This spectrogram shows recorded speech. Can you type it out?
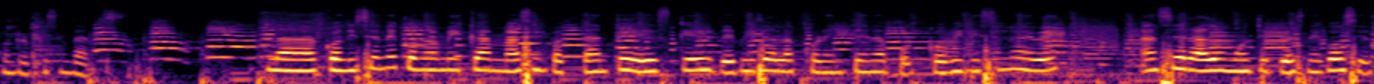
con representantes. La condición económica más impactante es que debido a la cuarentena por COVID-19 han cerrado múltiples negocios,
